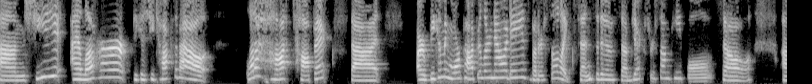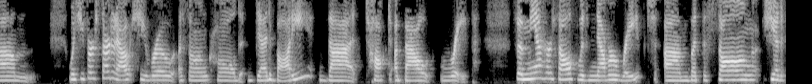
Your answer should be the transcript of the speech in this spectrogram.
Um, she, I love her because she talks about a lot of hot topics that are becoming more popular nowadays, but are still like sensitive subjects for some people. So, um, when she first started out, she wrote a song called Dead Body that talked about rape. So Miya herself was never raped, um, but the song, she had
